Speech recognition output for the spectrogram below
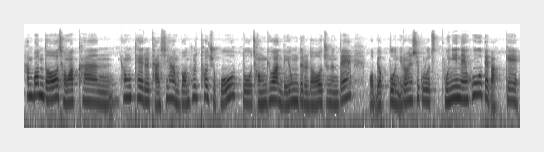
한 번 더 정확한 형태를 다시 한번 훑어주고 또 정교한 내용들을 넣어주는데 뭐 몇 분 이런 식으로 본인의 호흡에 맞게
